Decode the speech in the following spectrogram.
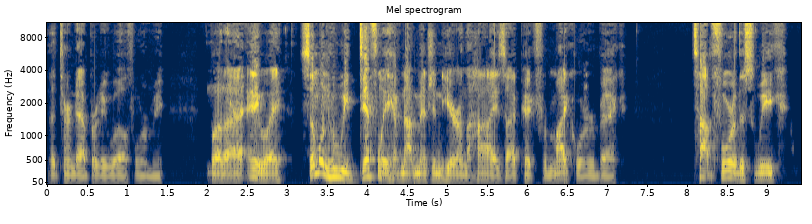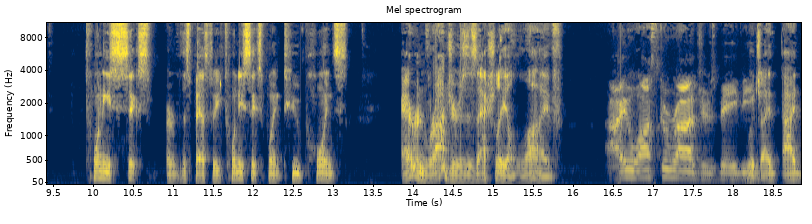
that turned out pretty well for me. But uh, anyway, someone who we definitely have not mentioned here on the highs, I picked for my quarterback. Top four this week, 26, or this past week, 26.2 points. Aaron Rodgers is actually alive, ayahuasca Rodgers, baby. which I, I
